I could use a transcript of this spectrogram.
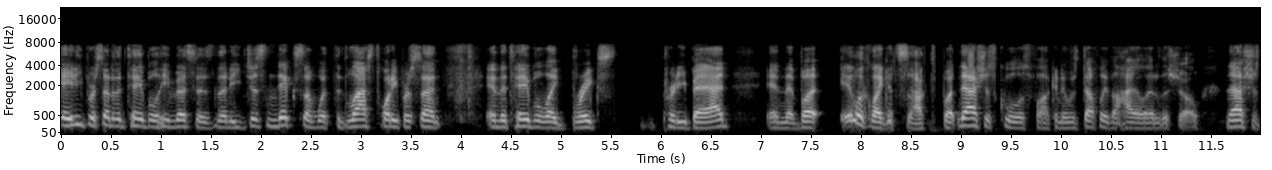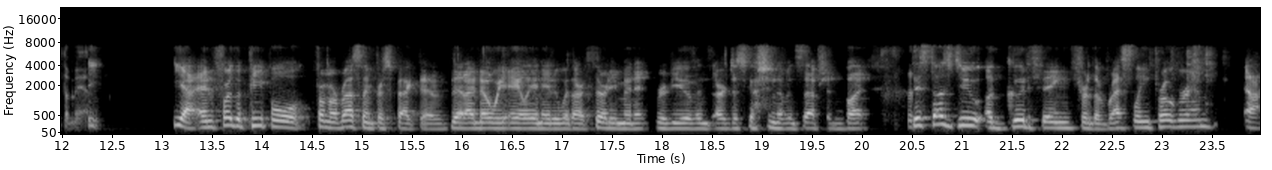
80% of the table he misses, then he just nicks them with the last 20%, and the table like breaks pretty bad. And then, but it looked like it sucked. But Nash is cool as fuck, and it was definitely the highlight of the show. Nash is the man. Yeah, and for the people from a wrestling perspective that I know we alienated with our 30 minute review of our discussion of Inception, but this does do a good thing for the wrestling program. Uh,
